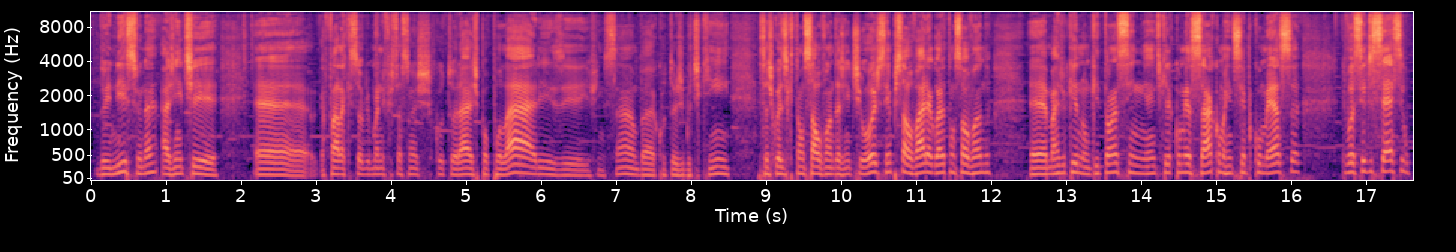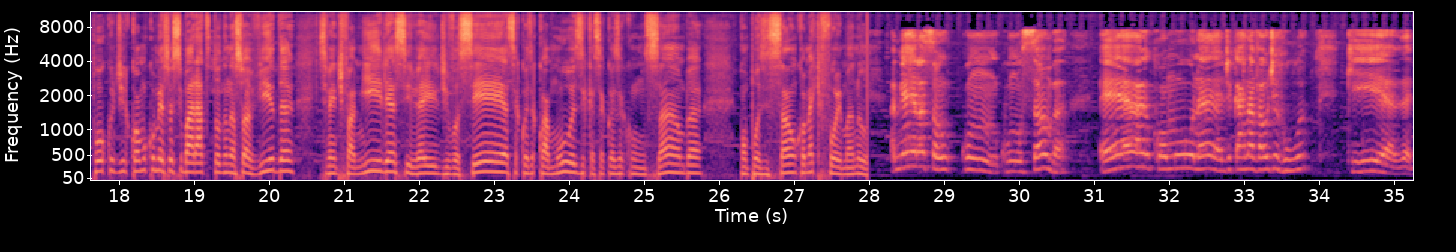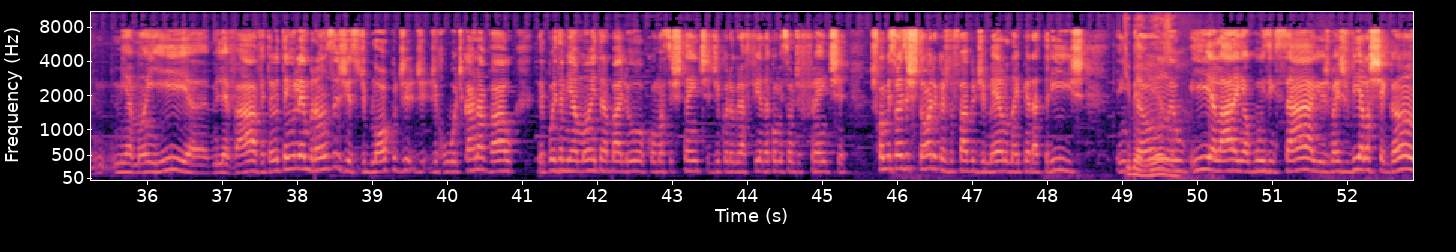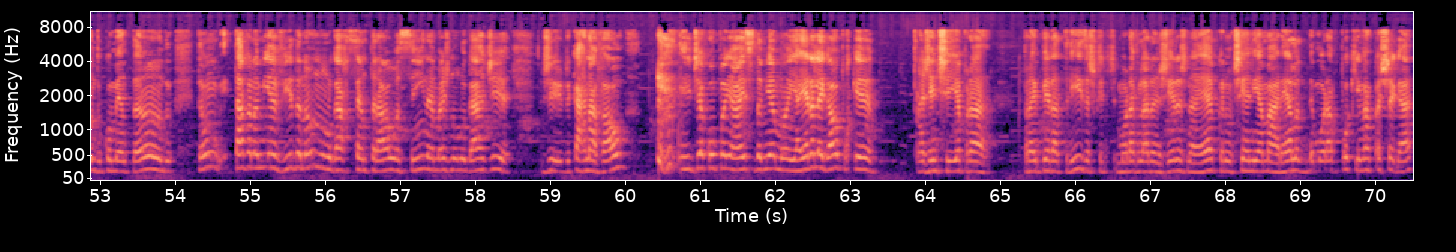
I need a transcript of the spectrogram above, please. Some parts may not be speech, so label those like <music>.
do início, né? A gente é, fala aqui sobre manifestações culturais populares, e, enfim, samba, cultura de botequim, essas coisas que estão salvando a gente hoje, sempre salvaram e agora estão salvando é, mais do que nunca. Então, assim, a gente queria começar, como a gente sempre começa, que você dissesse um pouco de como começou esse barato todo na sua vida, se vem de família, se veio de você, essa coisa com a música, essa coisa com o samba, composição, como é que foi, Manu? A minha relação com, com o samba é como, né, de carnaval de rua que eh, minha mãe ia, me levava. Então eu tenho lembranças disso, de bloco de, de, de, rua de carnaval. Depois a minha mãe trabalhou como assistente de coreografia da comissão de frente, as comissões históricas do Fábio de Mello na Imperatriz. Então eu ia lá em alguns ensaios, mas via ela chegando, comentando. Então estava na minha vida, não num lugar central assim, né, mas num lugar de, de, de carnaval <coughs> e de acompanhar isso da minha mãe. Aí era legal porque a gente ia para para Imperatriz, acho que morava em Laranjeiras na época, não tinha linha amarela, demorava um pouquinho mais para chegar.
